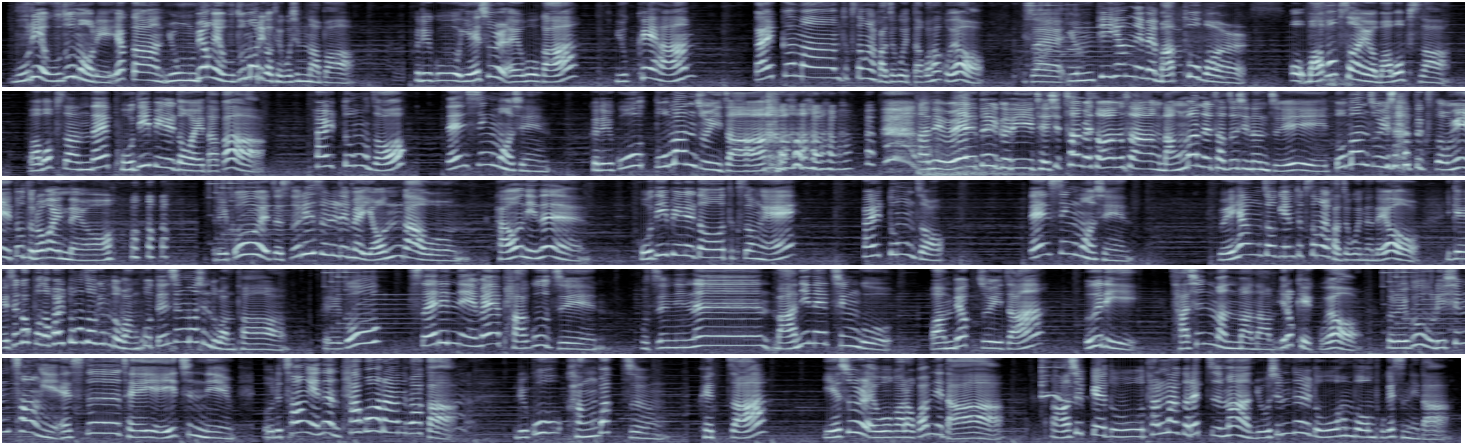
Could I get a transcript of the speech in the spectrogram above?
무리의 우두머리. 약간 용병의 우두머리가 되고 싶나봐. 그리고 예술 애호가, 유쾌함, 깔끔함 특성을 가지고 있다고 하고요. 이제 윤피견님의 마토벌. 어, 마법사예요, 마법사. 마법사인데 보디빌더에다가 활동적, 댄싱 머신, 그리고 또만주의자. 아니, 왜들 그리 제 시참에서 항상 낭만을 찾으시는지 또만주의자 특성이 또 들어가 있네요. 그리고 이제 쓰리슬림의 연가온. 가온이는 보디빌더 특성의 활동적, 댄싱 머신, 외향적인 특성을 가지고 있는데요. 이게 생각보다 활동적임도 많고 댄싱 머신도 많다. 그리고 세리님의 바구진. 우진이는 만인의 친구, 완벽주의자, 의리, 자신만만함 이렇게 있고요. 그리고 우리 심청이 SJH님, 우리 청이는 탁월한 화가, 그리고 강박증, 괴짜, 예술 애호가라고 합니다. 아쉽게도 탈락을 했지만 요심들도 한번 보겠습니다.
